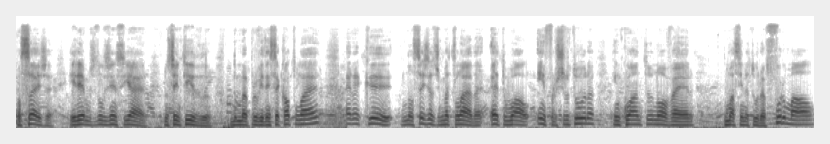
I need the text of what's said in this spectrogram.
ou seja, iremos diligenciar no sentido de uma providência cautelar para que não seja desmatelada a atual infraestrutura enquanto não houver uma assinatura formal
